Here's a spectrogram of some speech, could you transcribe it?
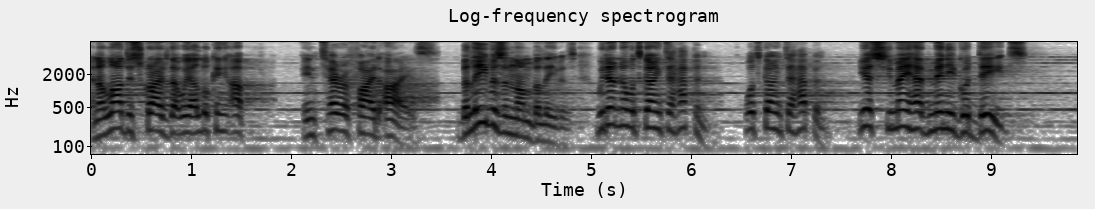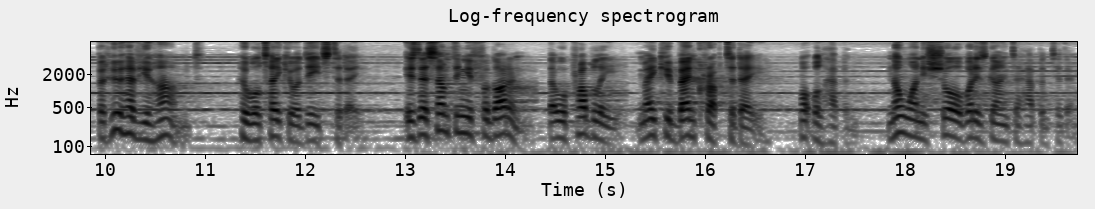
And Allah describes that we are looking up in terrified eyes. Believers and non believers. We don't know what's going to happen. What's going to happen? Yes, you may have many good deeds, but who have you harmed? Who will take your deeds today? Is there something you've forgotten that will probably make you bankrupt today? What will happen? No one is sure what is going to happen to them.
